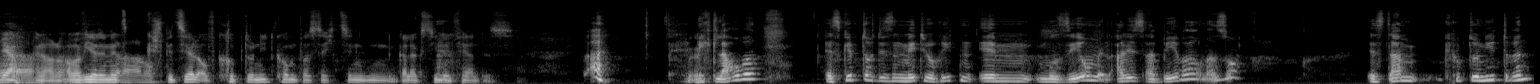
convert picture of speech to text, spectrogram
Ja, keine Ahnung. Aber wie er denn jetzt Ahnung. speziell auf Kryptonit kommt, was 16 Galaxien entfernt ist. Ich glaube, es gibt doch diesen Meteoriten im Museum in Addis Abeba oder so. Ist da Kryptonit drin?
